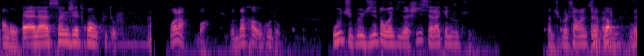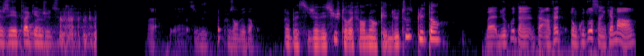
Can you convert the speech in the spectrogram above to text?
En gros. Elle a 5G3 en couteau. Voilà, bon, tu peux te battre au couteau. Ou tu peux utiliser ton wakizashi si elle a Kenjutsu. Enfin, tu peux le faire même si elle a pas Non, Kenjutsu. J'ai pas euh, Kenjutsu. Voilà, c'est- c'est juste plus embêtant. Ah bah si j'avais su, je t'aurais formé en Kenjutsu depuis le temps. Bah, du coup, t'as, t'as- en fait, ton couteau c'est un kama, hein.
